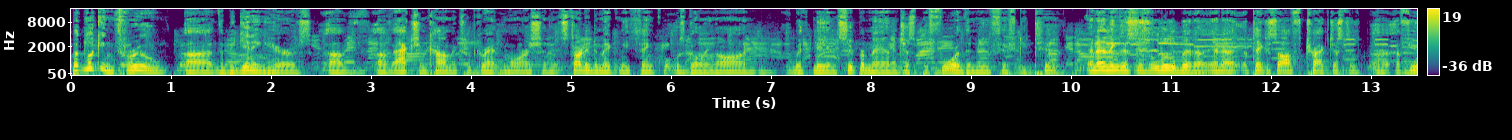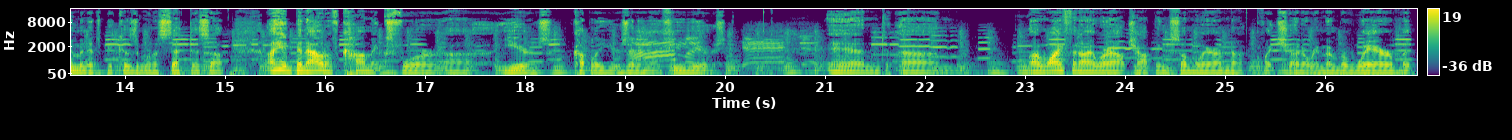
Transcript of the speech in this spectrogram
But looking through uh, the beginning here of, of, of, Action Comics with Grant Morrison, it started to make me think what was going on with me and Superman just before the new 52. And I think this is a little bit, of, and I'll take us off track just a, a few minutes because I'm going to set this up. I had been out of comics for uh, years, a couple of years anyway, a few years. And um, my wife and I were out shopping somewhere. I'm not quite sure. I don't remember where, but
